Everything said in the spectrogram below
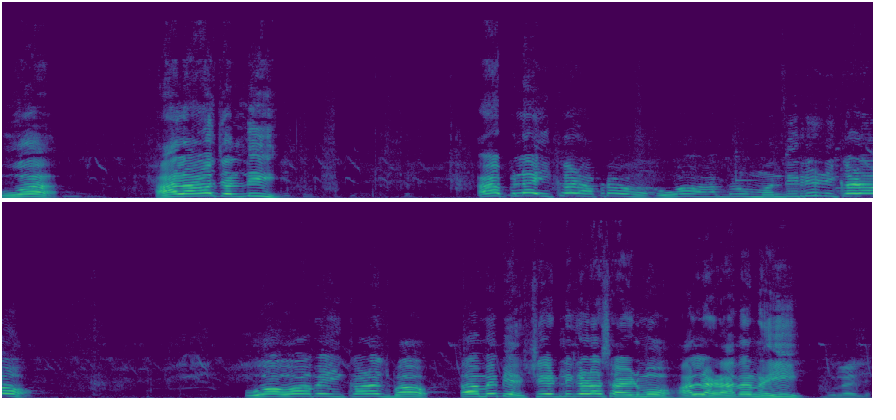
ઓ હાલ આવો જલ્દી. આ પેલા ઈકડ આપણો ઉવા આ મંદિર રહ્યું ને ઈકડ આવો. ઓ ઓ હવે ઈકડ જ ભાવ. અમે બેસીએ એટલી કડા સાઈડમાં. હાલ લડાતા નહીં. બોલાય લે.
